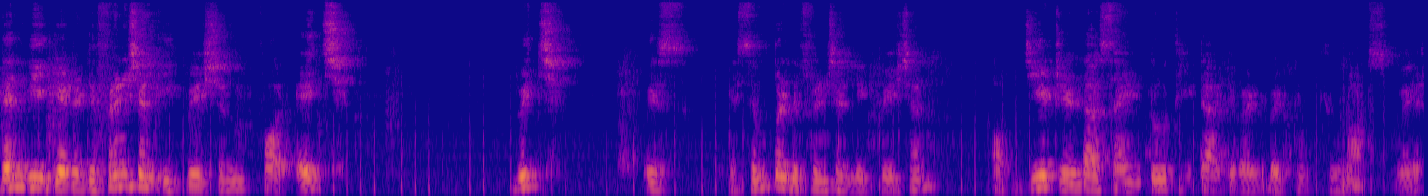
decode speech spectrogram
then we get a differential equation for h which is a simple differential equation of g tilde sine 2 theta divided by 2 q naught square.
